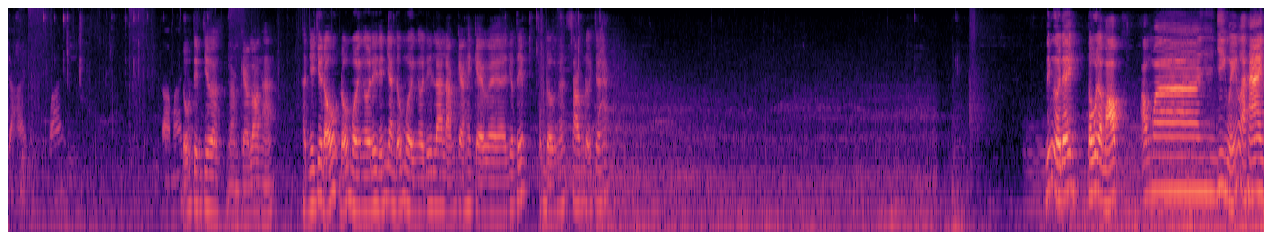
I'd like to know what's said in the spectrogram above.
chạy quá gì ta máy đủ tim chưa? Làm kèo lon hả? Hình như chưa đủ. Đủ 10 người đi điểm danh đủ 10 người đi la làm kèo hay kèo về vô tiếp. Cũng được nữa. Sao cũng được hết á. Điểm người đi. Tôi là một. Ông ờ, uh, Di Nguyễn là hai.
